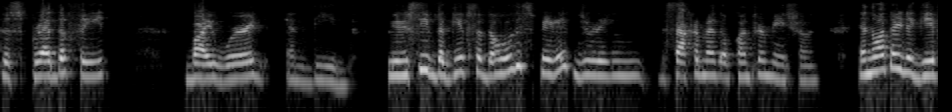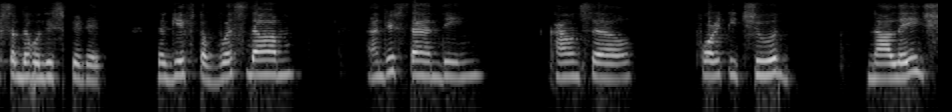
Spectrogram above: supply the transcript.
to spread the faith by word and deed. We receive the gifts of the Holy Spirit during the sacrament of confirmation. And what are the gifts of the Holy Spirit? The gift of wisdom, understanding, counsel, fortitude, knowledge,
